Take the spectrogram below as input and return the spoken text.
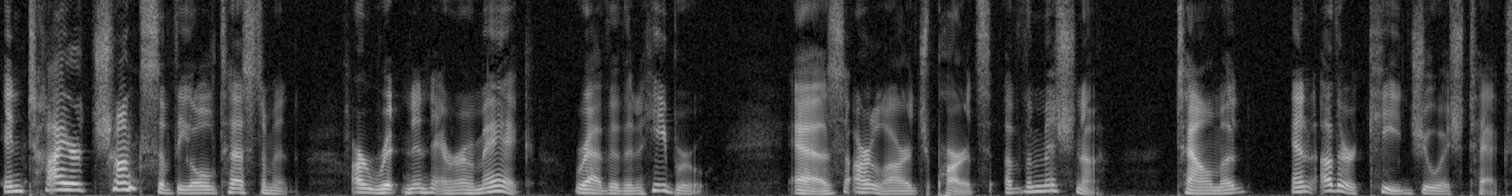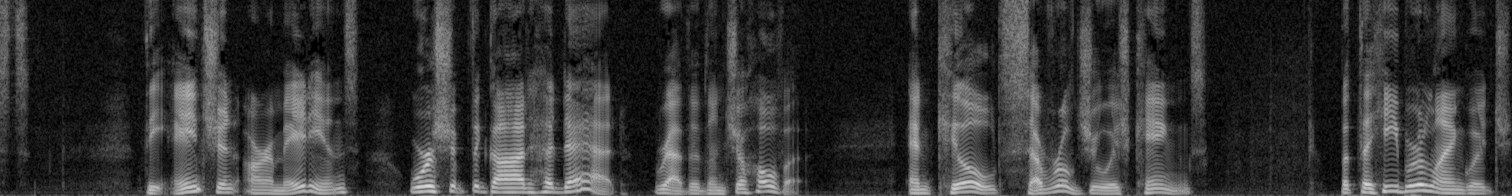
Entire chunks of the Old Testament are written in Aramaic rather than Hebrew, as are large parts of the Mishnah, Talmud, and other key Jewish texts. The ancient Arameans worshiped the god Hadad rather than Jehovah and killed several Jewish kings. But the Hebrew language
